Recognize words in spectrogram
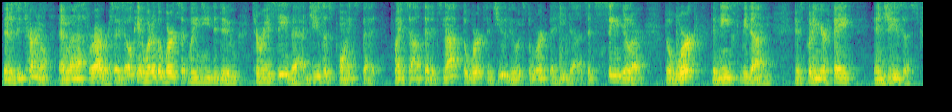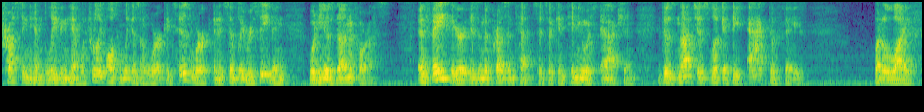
that is eternal and lasts forever. So they say, okay, what are the works that we need to do to receive that? And Jesus points that points out that it's not the work that you do, it's the work that he does. It's singular. The work that needs to be done is putting your faith in Jesus, trusting him, believing him, which really ultimately isn't work. It's his work, and it's simply receiving what he has done for us. And faith here is in the present tense. It's a continuous action. It does not just look at the act of faith, but a life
